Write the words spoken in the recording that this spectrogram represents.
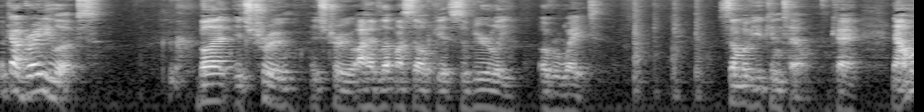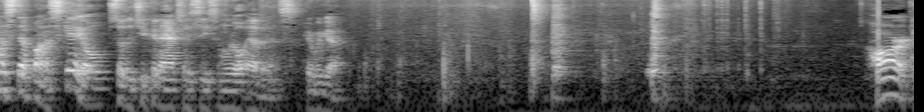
Look how great he looks. But it's true. It's true. I have let myself get severely overweight. Some of you can tell. Okay. Now I'm going to step on a scale so that you can actually see some real evidence. Here we go. Hark.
